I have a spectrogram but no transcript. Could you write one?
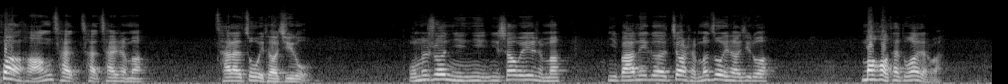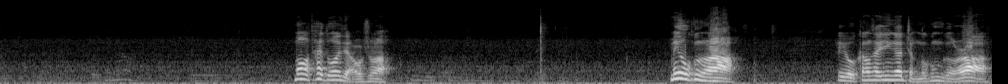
换行才才才什么，才来做一条记录。我们说你你你稍微什么，你把那个叫什么做一条记录？冒号太多了点吧？冒太多一点，我说，没有空格啊！哎呦，刚才应该整个空格啊！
